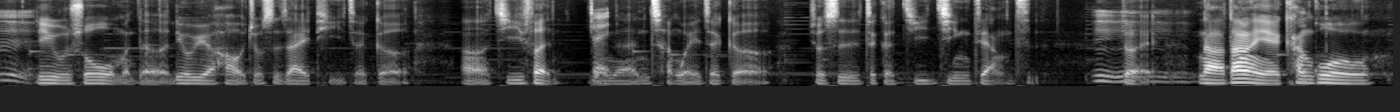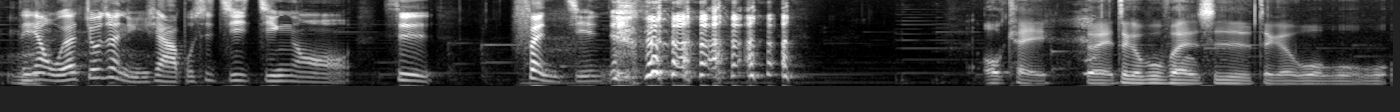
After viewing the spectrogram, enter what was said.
嗯，例如说我们的六月号就是在提这个呃鸡粪也能成为这个就是这个基金这样子，嗯，对。那当然也看过，等一下我要纠正你一下，不是基金哦，是粪金。OK，对这个部分是这个我我我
